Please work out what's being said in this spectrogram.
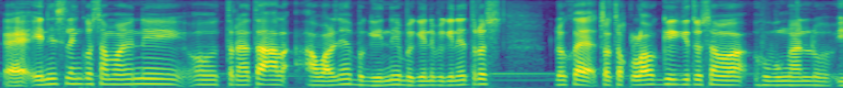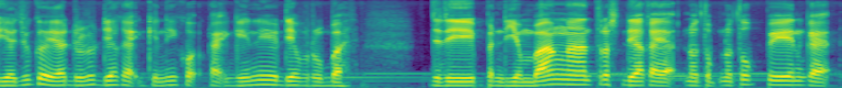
Kayak ini selingkuh sama ini oh ternyata awalnya begini begini begini terus lo kayak cocok logi gitu sama hubungan lo iya juga ya dulu dia kayak gini kok kayak gini dia berubah jadi pendiam banget terus dia kayak nutup nutupin kayak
